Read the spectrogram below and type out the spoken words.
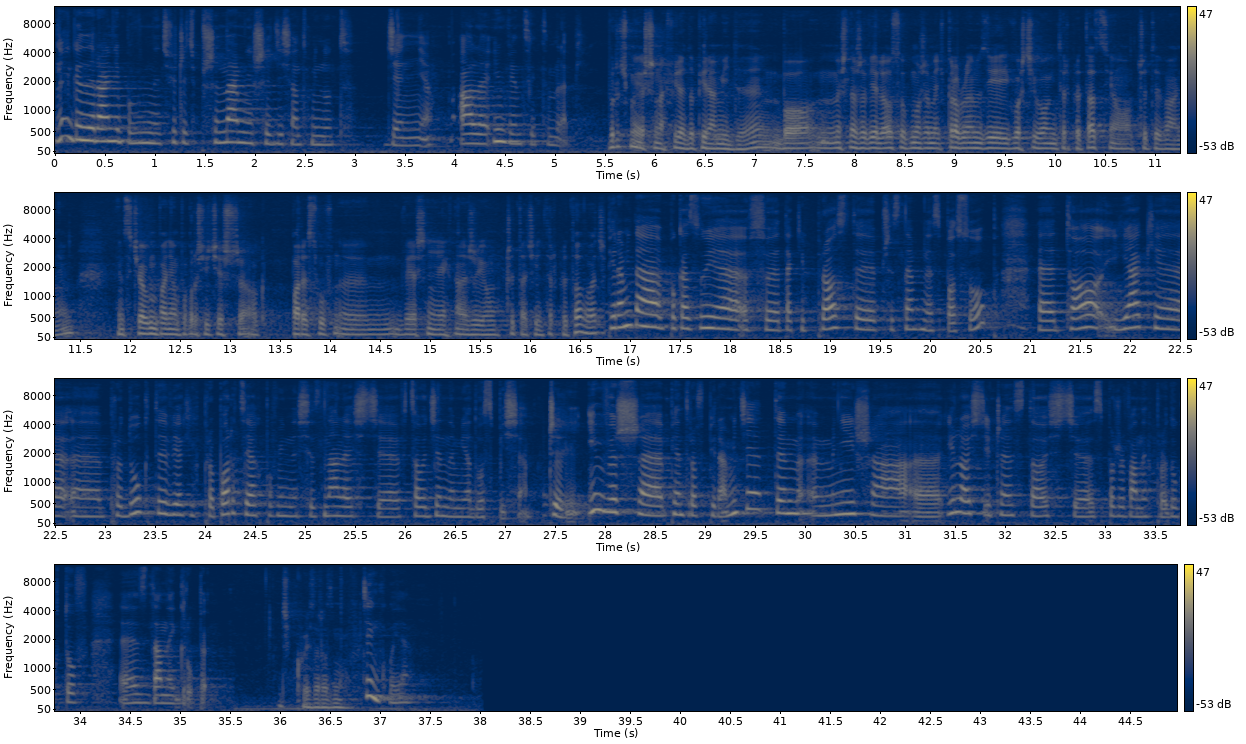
No i generalnie powinny ćwiczyć przynajmniej 60 minut dziennie, ale im więcej, tym lepiej. Wróćmy jeszcze na chwilę do piramidy, bo myślę, że wiele osób może mieć problem z jej właściwą interpretacją, odczytywaniem, więc chciałbym Panią poprosić jeszcze o parę słów y, wyjaśnienia, jak należy ją czytać i interpretować. Piramida pokazuje w taki prosty, przystępny sposób e, to, jakie e, produkty, w jakich proporcjach powinny się znaleźć e, w całodziennym jadłospisie. Czyli im wyższe piętro w piramidzie, tym mniejsza ilość i częstość spożywanych produktów z danej grupy. Dziękuję za rozmowę. Dziękuję.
